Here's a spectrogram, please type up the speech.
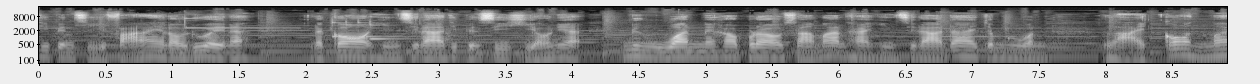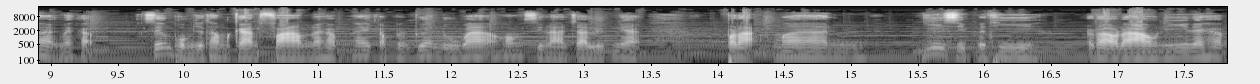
ที่เป็นสีฟ้าให้เราด้วยนะแล้วก็หินศิลาที่เป็นสีเขียวเนี่ยหนึ่งวันนะครับ เราสามารถหาหินศิลาได้จำนวนหลายก้อนมากนะครับ ซึ่งผมจะทำการฟาร์มนะครับ ให้กับเพื่อนๆดูว่าห้องศิลาจารึกเนี่ยประมาณ 20 นาทีราวๆนี้นะครับ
